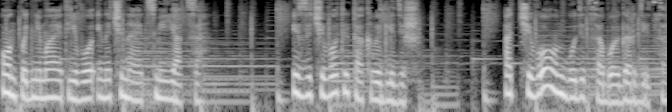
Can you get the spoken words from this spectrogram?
Он поднимает его и начинает смеяться. Из-за чего ты так выглядишь? От чего он будет собой гордиться?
